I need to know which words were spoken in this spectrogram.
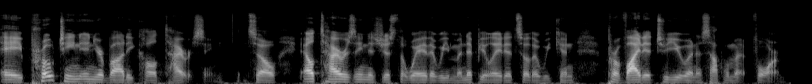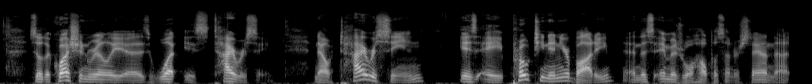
a protein in your body called tyrosine. So L-tyrosine is just the way that we manipulate it so that we can provide it to you in a supplement form. So the question really is, what is tyrosine? Now tyrosine is a protein in your body, and this image will help us understand that.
